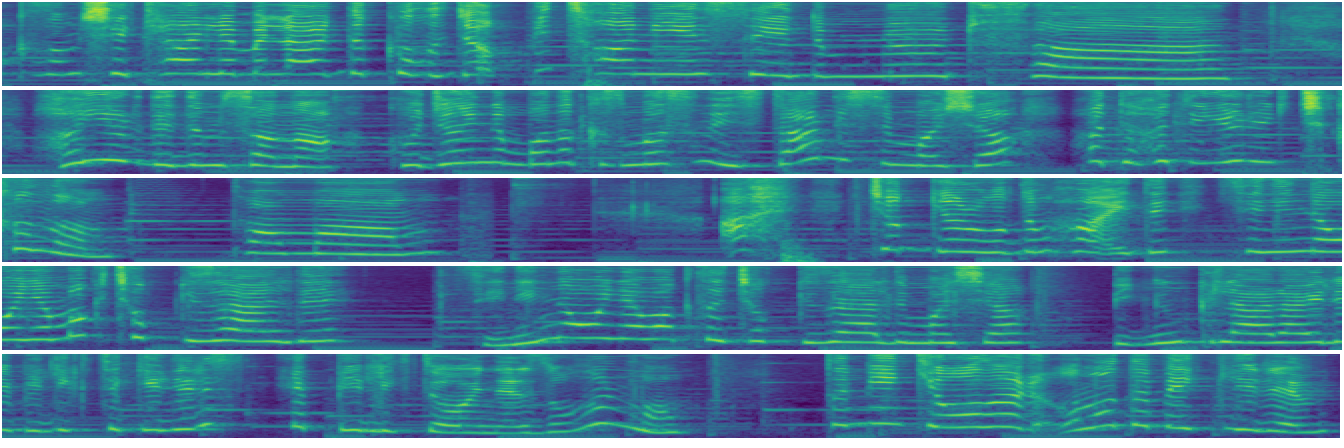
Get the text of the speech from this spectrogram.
aklım şekerlemelerde kalacak. Bir tane yeseydim lütfen. Dedim sana. Kocayının bana kızmasını ister misin Maşa? Hadi hadi yürü çıkalım. Tamam. Ay çok yoruldum Haydi. Seninle oynamak çok güzeldi. Seninle oynamak da çok güzeldi Maşa. Bir gün Clara ile birlikte geliriz. Hep birlikte oynarız olur mu? Tabii ki olur. Onu da beklerim.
